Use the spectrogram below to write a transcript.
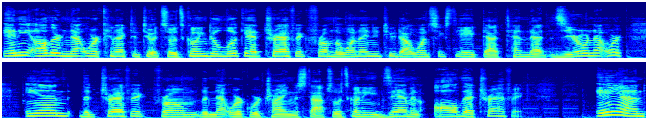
any other network connected to it. So it's going to look at traffic from the 192.168.10.0 network and the traffic from the network we're trying to stop. So it's going to examine all that traffic. And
